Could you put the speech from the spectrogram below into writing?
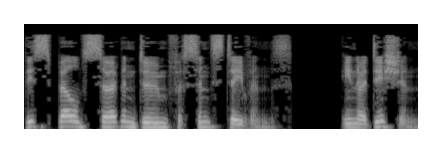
This spelled certain doom for St. Stephen's. In addition,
